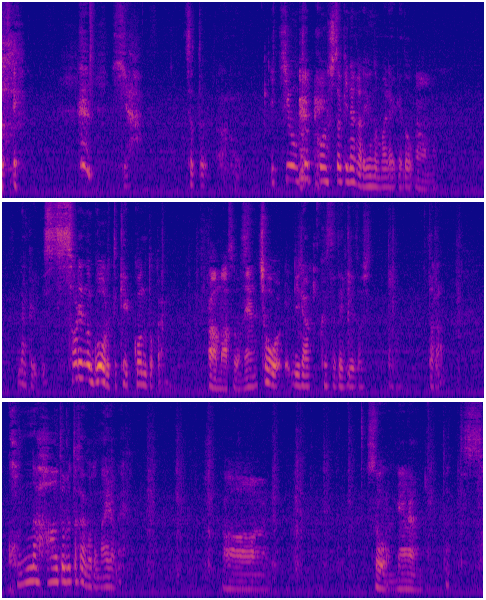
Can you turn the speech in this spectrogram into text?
っていやちょっとあの一応結婚しときながら言うのもあれやけどなんかそれのゴールって結婚とかああまあそうね。超リラックスできるとしたらこんなハードル高いことないよね。ああそうね。だってそ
